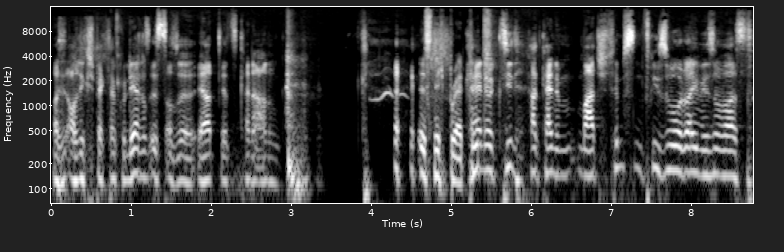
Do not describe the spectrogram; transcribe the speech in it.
Was jetzt auch nichts Spektakuläres ist, also er hat jetzt keine Ahnung. Ist nicht Brad Pitt. Keine, sieht, hat keine Marge Simpson Frisur oder irgendwie sowas.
